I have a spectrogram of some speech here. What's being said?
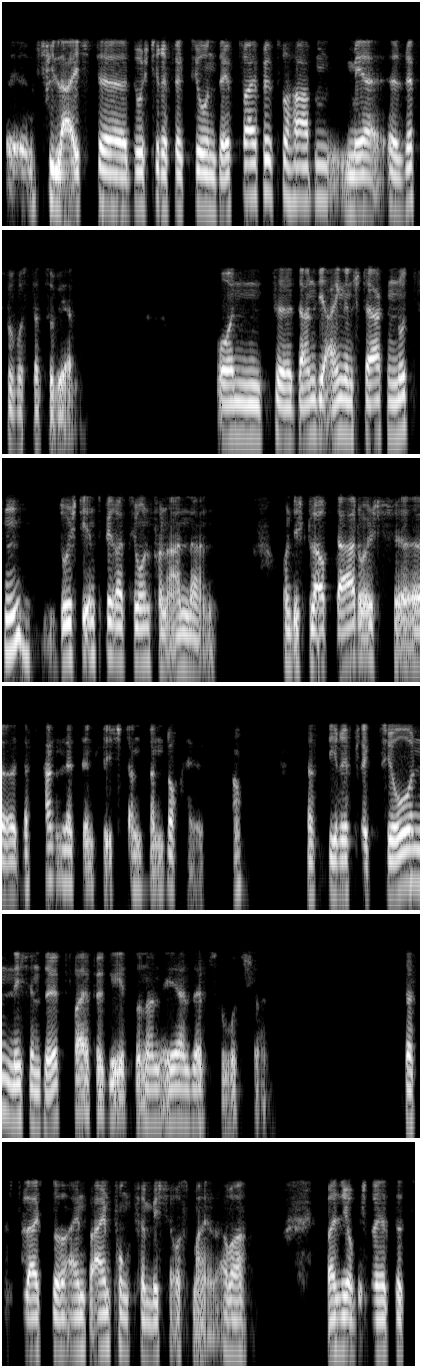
äh, vielleicht äh, durch die Reflexion Selbstzweifel zu haben, mehr äh, selbstbewusster zu werden. Und äh, dann die eigenen Stärken nutzen durch die Inspiration von anderen. Und ich glaube, dadurch, äh, das kann letztendlich dann, dann doch helfen. Ne? Dass die Reflexion nicht in Selbstzweifel geht, sondern eher in Selbstbewusstsein. Das ist vielleicht so ein, ein Punkt für mich aus meiner, aber weiß nicht, ob ich da jetzt das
